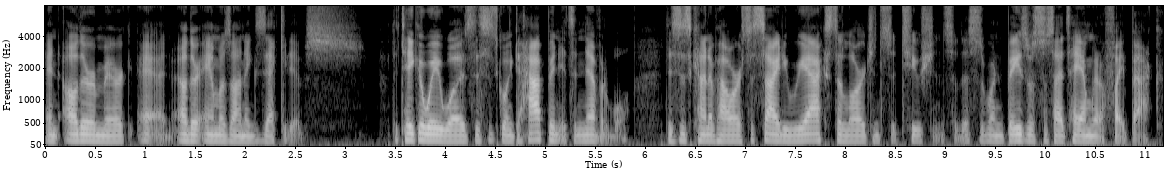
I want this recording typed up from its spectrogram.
and other America, and other Amazon executives. The takeaway was this is going to happen, it's inevitable. This is kind of how our society reacts to large institutions. So this is when Bezos decides, "Hey, I'm going to fight back."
